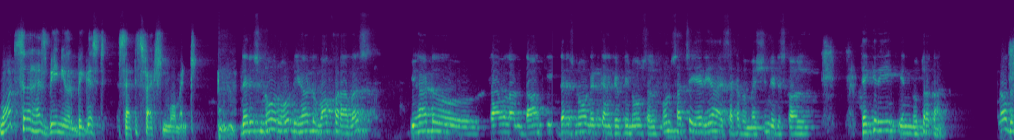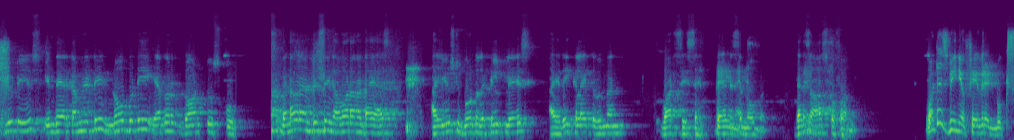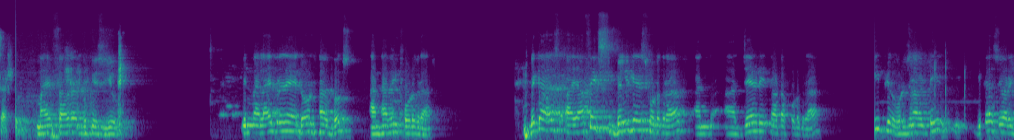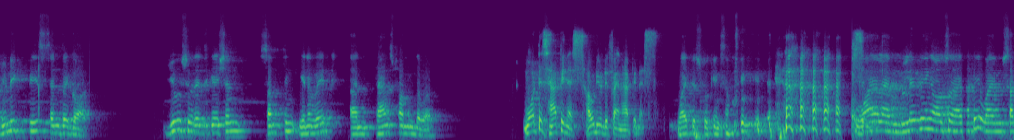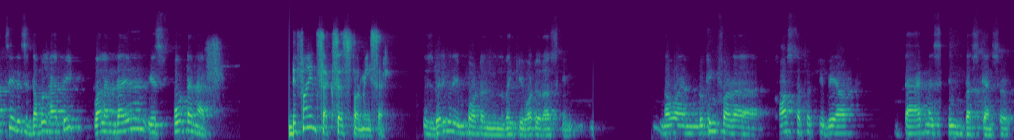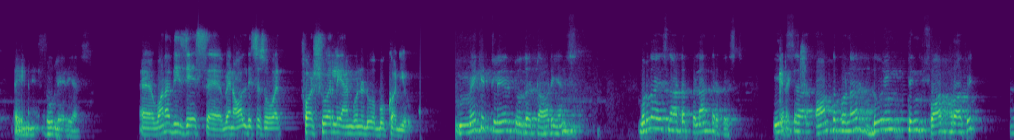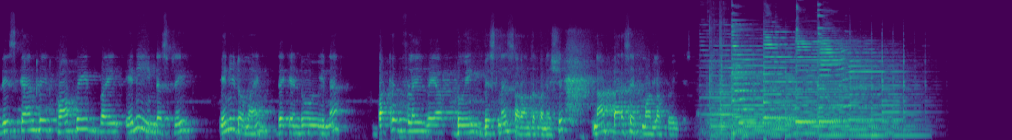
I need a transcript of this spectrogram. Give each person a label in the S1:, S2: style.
S1: What, sir, has been your biggest satisfaction moment?
S2: There is no road. You have to walk for hours. You have to travel on donkey. There is no net connectivity, no cell phone. Such a area, I set up a machine. It is called Tegri in Uttarakhand. You know, the beauty is in their community, nobody ever gone to school. Whenever I'm receiving award on a dais, I used to go to the hill place. I recollect the women what she said.
S1: Very
S2: that is a
S1: nice.
S2: noble. That is Oscar for me.
S1: What has been your favorite book, sir?
S2: My favorite book is You. In my library, I don't have books. I'm having photographs. Because I affix Bill Gates photograph and uh, JRD Tata photograph. Keep your originality because you are a unique piece sent by God. Use your education, something innovate and transforming the world.
S1: What is happiness? How do you define happiness?
S2: Wife is cooking something. While I'm living, also happy. While I'm succeed, is double happy. While I'm dying, is four times happy.
S1: define success for me, sir.
S2: It's very, very important, Venki, what you're asking. Now I'm looking for a cost-effective way of diagnosing breast cancer
S1: Very
S2: in
S1: nice.
S2: rural areas.
S1: Uh, one of these days, uh, when all this is over, for surely I'm going to do a book on you.
S2: Make it clear to that audience, Muruga is not a philanthropist. He is an entrepreneur doing things for profit. This can be copied by any industry, any domain. They can do in a butterfly way of doing business or entrepreneurship, not parasite model of doing business.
